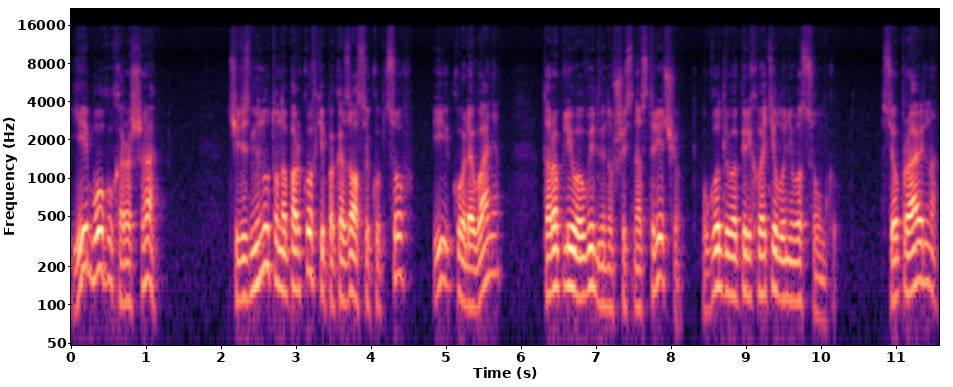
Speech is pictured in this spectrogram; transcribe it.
Ей-богу, хороша. Через минуту на парковке показался Купцов и Коля Ваня, торопливо выдвинувшись навстречу, угодливо перехватил у него сумку. Все правильно.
